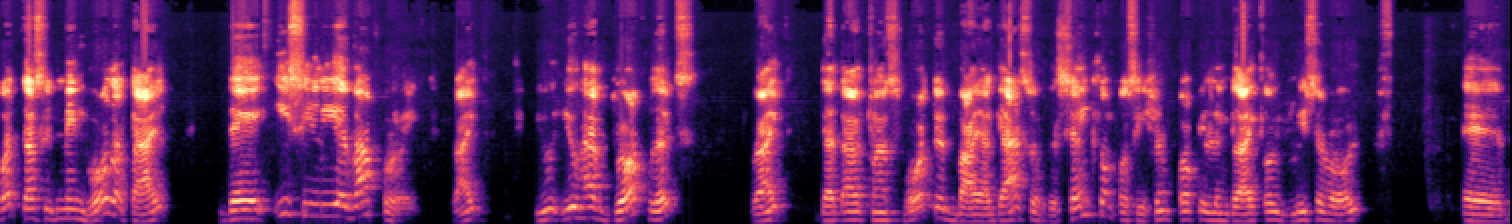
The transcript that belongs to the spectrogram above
What does it mean volatile? They easily evaporate, right? You, you have droplets, right, that are transported by a gas of the same composition, propylene glycol, glycerol, uh,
